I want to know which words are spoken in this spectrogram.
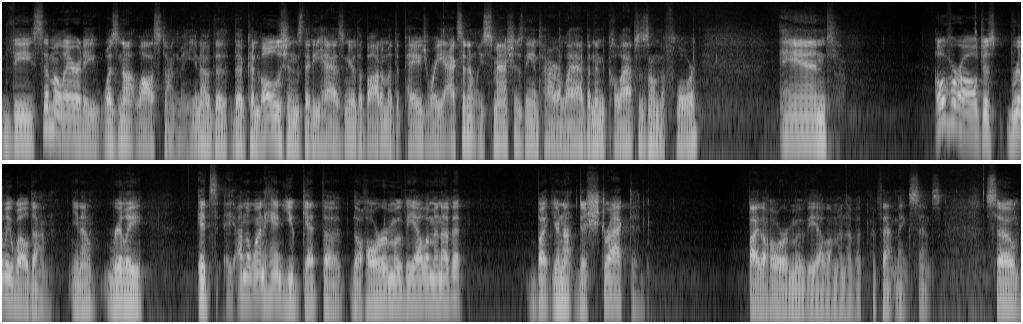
the similarity was not lost on me. You know, the, the convulsions that he has near the bottom of the page where he accidentally smashes the entire lab and then collapses on the floor. And overall, just really well done. You know, really it's on the one hand you get the the horror movie element of it, but you're not distracted by the horror movie element of it, if that makes sense. So,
